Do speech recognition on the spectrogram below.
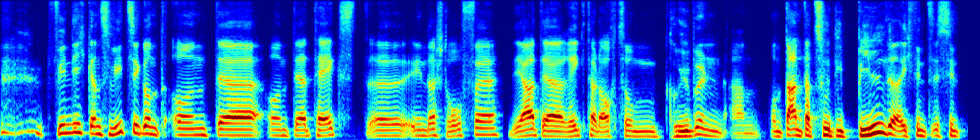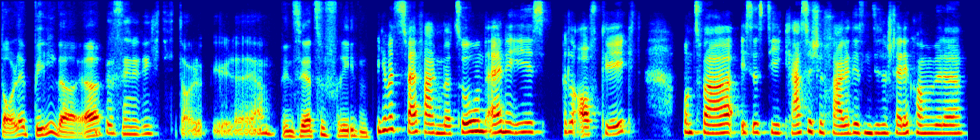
Finde ich ganz witzig und, und, der, und der Text äh, in der Strophe, ja, der regt halt auch zum Grübeln an. Und dann dazu die Bilder. Ich finde, das sind tolle Bilder. Ja. Das sind richtig tolle Bilder, ja. Bin sehr zufrieden. Ich habe jetzt zwei Fragen dazu und eine ist ein bisschen aufgelegt. Und zwar ist es die klassische Frage, die an dieser Stelle kommen würde.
